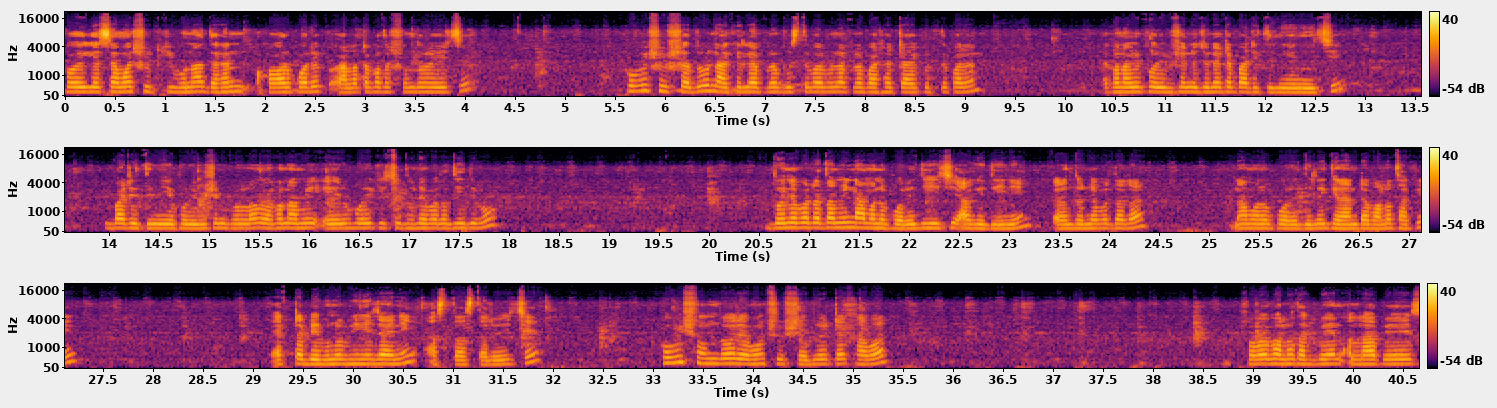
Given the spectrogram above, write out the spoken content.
হয়ে গেছে আমার শুটকি বোনা। দেখেন, হওয়ার পরে কালারটা কত সুন্দর হয়েছে। খুবই সুস্বাদু। না খেলে আপনারা বুঝতে পারবেন আপনার বাসায় ট্রাই করতে পারেন। এখন আমি পরিবেশনের জন্য একটা বাটিতে নিয়ে নিয়েছি। বাটিতে নিয়ে পরিবেশন করলাম। এখন আমি এর উপরে কিছু ধনে পাতা দিয়ে দেবো। ধনে পাতাটা আমি নামানোর পরে দিয়েছি আগে দিনে। কারণ ধনে পাতাটা নামানোর পরে দিলে ঘ্রানটা ভালো থাকে। একটা বেগুনও ভেঙে যায়নি, আস্তে আস্তে রয়েছে। খুবই সুন্দর এবং সুস্বাদু একটা খাবার। সবাই ভালো থাকবেন, আল্লাহ হাফেজ।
